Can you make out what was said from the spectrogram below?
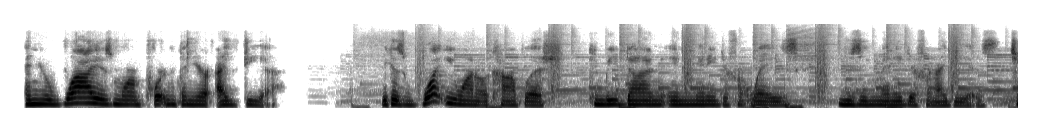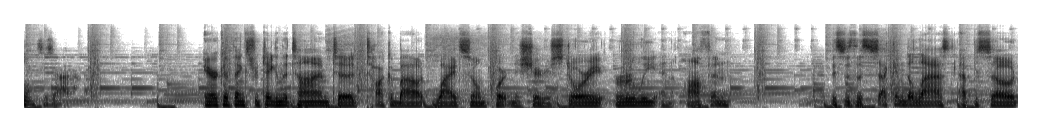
And your why is more important than your idea because what you want to accomplish can be done in many different ways using many different ideas, chances are. Erika, thanks for taking the time to talk about why it's so important to share your story early and often. This is the second to last episode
